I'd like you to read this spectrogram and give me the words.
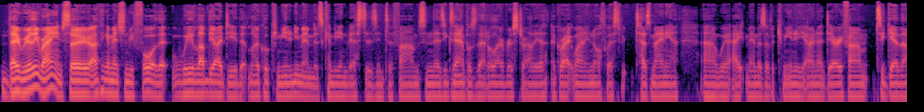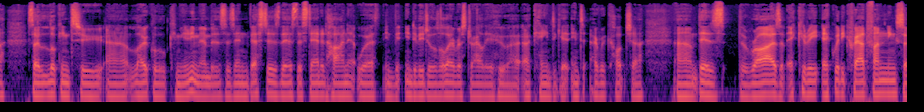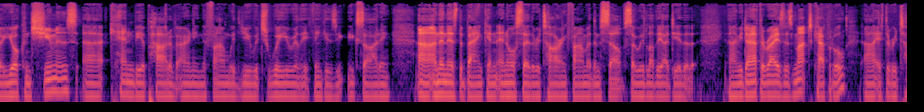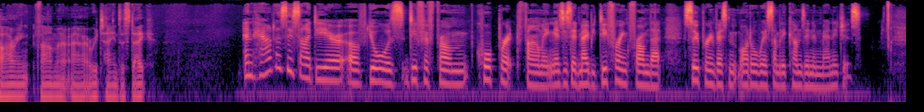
They really range. So I think I mentioned before that we love the idea that local community members can be investors into farms, and there's examples of that all over Australia. A great one in northwest Tasmania, uh, where eight members of a community own a dairy farm together. So looking to uh, local community members as investors, there's the standard high net worth individuals all over Australia who are, are keen to get into agriculture. Um, there's the rise of equity equity crowdfunding, so your consumers uh, can be a part of owning the farm with you, which we really think is exciting. Uh, and then there's the bank and, and also the retiring farmer themselves. So we love the idea that um, you don't have to raise as much capital uh, if the retiring farmer uh, retains a stake. And how does this idea of yours differ from corporate farming? As you said, maybe differing from that super investment model where somebody comes in and manages.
